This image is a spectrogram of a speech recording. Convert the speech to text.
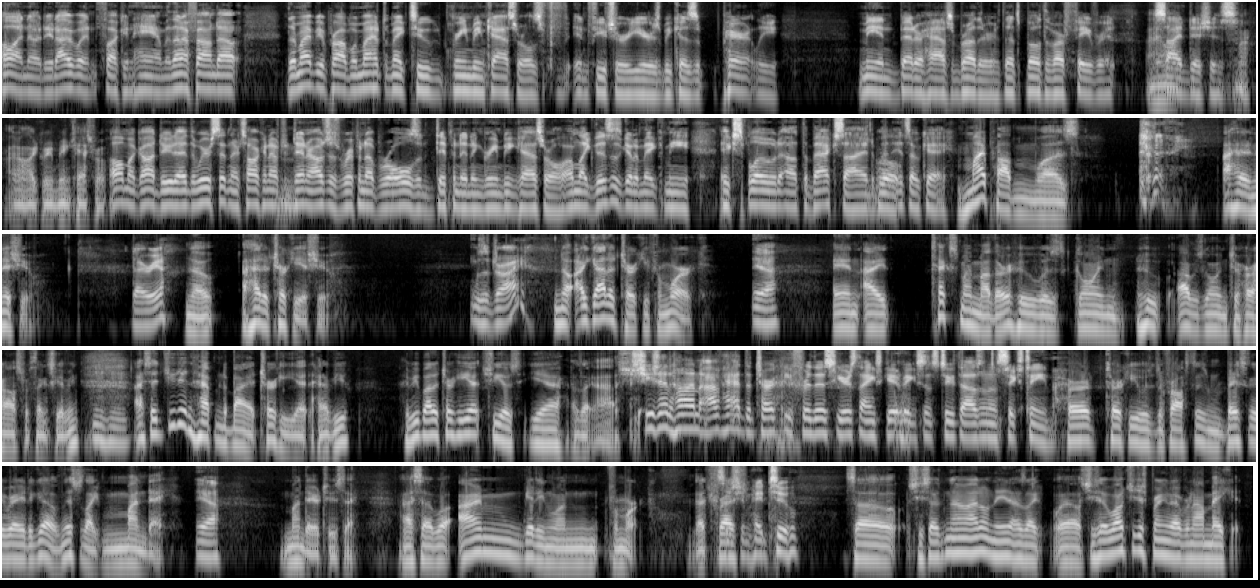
Oh, I know, dude. I went fucking ham, and then I found out there might be a problem. We might have to make two green bean casseroles f- in future years because apparently, me and Better Half's brother, that's both of our favorite side dishes. I don't like green bean casserole. Oh my god, dude! I, we were sitting there talking after mm. dinner. I was just ripping up rolls and dipping it in green bean casserole. I'm like, this is gonna make me explode out the backside, but Well- it's okay. My problem was I had an issue. Diarrhea? No, I had a turkey issue. Was it dry? No, I got a turkey from work. Yeah. and I text my mother who was going who I was going to her house for Thanksgiving. I said, "You didn't happen to buy a turkey yet, have you? Have you bought a turkey yet?" She goes, "Yeah." I was like, "Ah, shit." She said, "Hun, I've had the turkey for this year's Thanksgiving since 2016." Her turkey was defrosted and basically ready to go. And this was like Monday, Yeah. Monday or Tuesday. I said, "Well, I'm getting one from work. That's So fresh." she made two. So she said, "No, I don't need it." I was like, "Well," she said, "Why don't you just bring it over and I'll make it?"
